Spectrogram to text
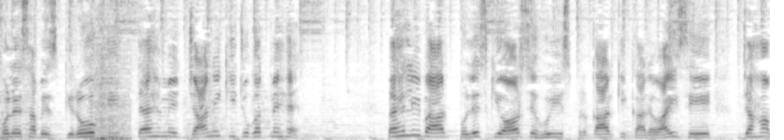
पुलिस अब इस गिरोह की तह में जाने की जुगत में है। पहली बार पुलिस की ओर से हुई इस प्रकार की कार्यवाही से जहाँ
